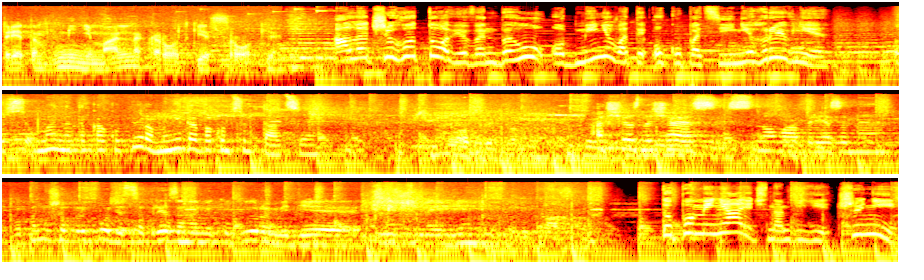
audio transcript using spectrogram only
при этом в минимально короткие сроки. Але чи готові в НБУ обмінювати окупаційні гривні? Ось у мене така купюра, мені треба консультація. А що означає с- снова обрізане? Потому что приходят с обрезанными купюрами, где личные деньги или краски. То поміняють нам її чи ні?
